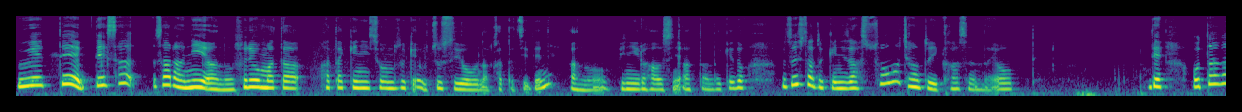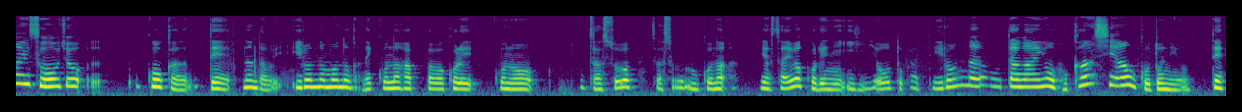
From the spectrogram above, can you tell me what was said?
植えてでさらにあのそれをまた畑にその時は移すような形でねあのビニールハウスにあったんだけど移した時に雑草もちゃんと生かすんだよって。でお互い相乗効果でなんだろういろんなものがねこの葉っぱはこれこの雑草は雑草この野菜はこれにいいよとかっていろんなお互いを補完し合うことによって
